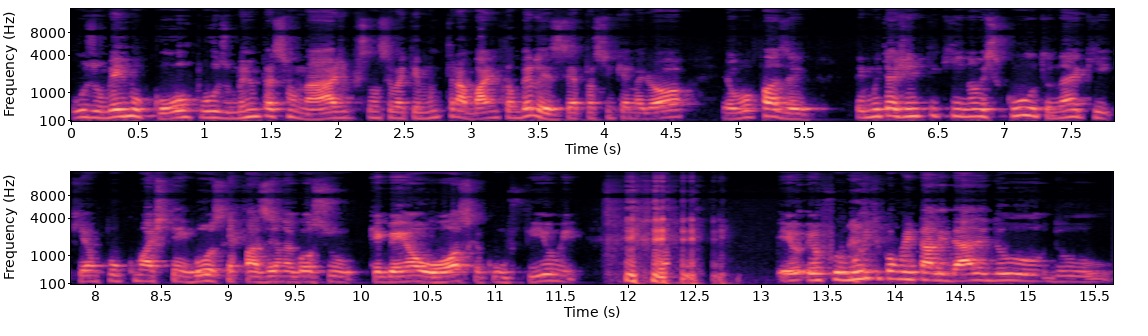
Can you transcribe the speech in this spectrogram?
usa o mesmo corpo, usa o mesmo personagem, porque senão você vai ter muito trabalho, então beleza, se é para assim que é melhor, eu vou fazer. Tem muita gente que não escuta, né? Que, que é um pouco mais teimoso, quer fazer um negócio, quer ganhar o Oscar com o filme. eu, eu fui muito com a mentalidade do, do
